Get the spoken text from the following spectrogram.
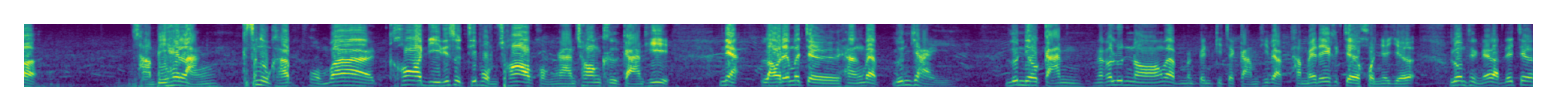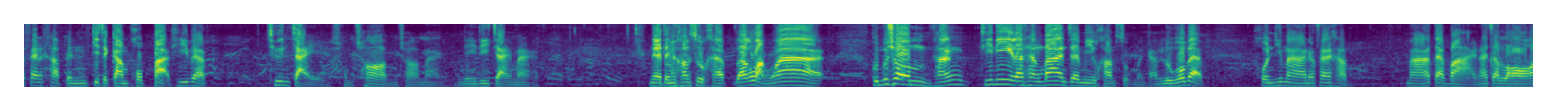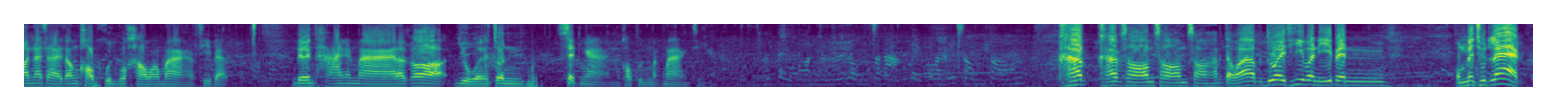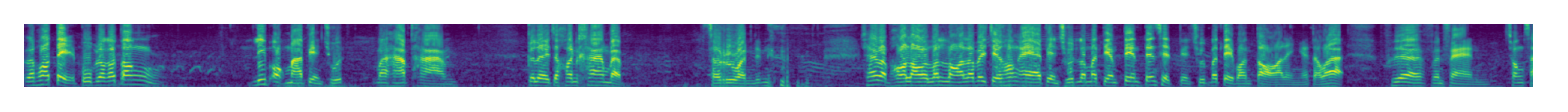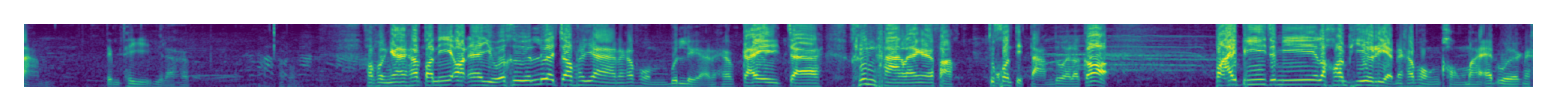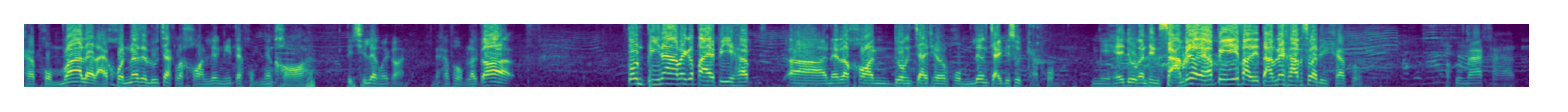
3 ปีให้หลังสนุกครับ ผมว่าข้อดีที่สุดที่ผมชอบของงานช่องคือการที่เนี่ยเราได้มาเจอทั้งแบบรุ่นใหญ่ รุ่นเดียวกัน แล้วก็รุ่นน้องแบบมันเป็นกิจกรรมที่แบบทำให้ได้เจอคนเยอะๆรวมถึงได้แบบได้เจอแฟนคลับเป็นกิจกรรมพบปะที่แบบชื่นใจผมชอบผมชอบมาก นี่ดีใจมากครับเนี่ยแต่มีความสุขครับ แล้วก็หวังว่าคุณผู้ชมทั้งที่นี่และทางบ้านจะมีความสุขเหมือนกัน รู้ว่าแบบคนที่มานะแฟนคลับ มาตั้งแต่บ่ายน่าจะร้อนน่าจะต้องขอบคุณพวกเขามากๆครับที่แบบเดินทางกันมา แล้วก็อยู่จนเสร็จงานขอบคุณมากๆจริงๆครับ ครับครับซ้อมซ้อมซ้อมครับ แต่ว่าด้วยที่วันนี้เป็นผมเป็นชุดแรก แล้วพอเตะปุ๊บเราก็ต้องรีบออกมาเปลี่ยนชุดมาฮาล์ฟไทม์ก็เลยจะค่อนข้างแบบสรวนนิดนึงใช่แบบพอเราร้อนๆแล้วไปเจอห้องแอร์เปลี่ยนชุดแล้วมาเตรียมเต้นเต้นเสร็จเปลี่ยนชุดมาเตะบอลต่ออะไรอย่างเงี้ยแต่ว่าเพื่อแฟนๆช่อง 3 เต็มที่อยู่แล้วครับครับผม ฝากผลงานครับ ตอนนี้ออนแอร์อยู่ก็คือเลือดเจ้าพระยานะครับผมบุญเหลือนะครับ ใกล้จะครึ่งทางแล้วไงฝากทุกคนติดตามด้วย แล้วก็ปลายปีจะมีละครพีเรียดนะครับของของ My at Work นะครับผมว่าหลายๆ คนน่าจะรู้จักละครเรื่องนี้ แต่ผมยังขอปิดชื่อเรื่องไว้ก่อนนะครับผมแล้วก็ต้นปีหน้าไม่ก็ปลายปีครับในละครดวงใจเทวพรมเรื่องใจที่สุดครับผม มีให้ดูกันถึง 3 เรื่องเลยครับปีนี้ฝากติดตามด้วยครับ สวัสดีครับผม ขอบคุณมากครับ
